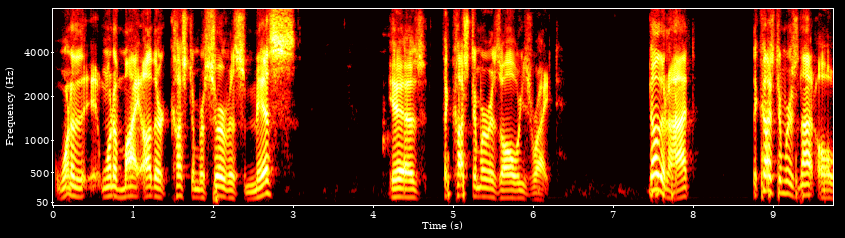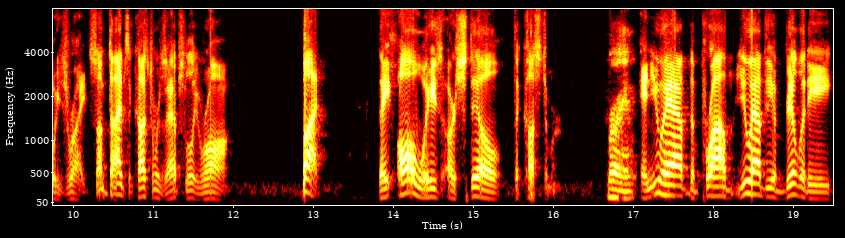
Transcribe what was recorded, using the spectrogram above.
one of the one of my other customer service myths is the customer is always right. No, they're not. The customer is not always right. Sometimes the customer is absolutely wrong, but they always are still the customer. Right. And you have the problem, you have the ability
